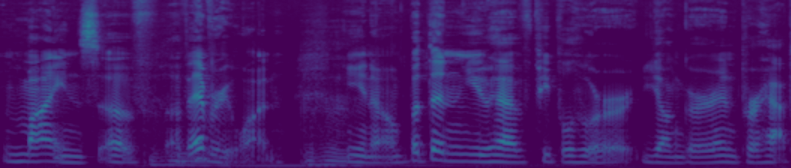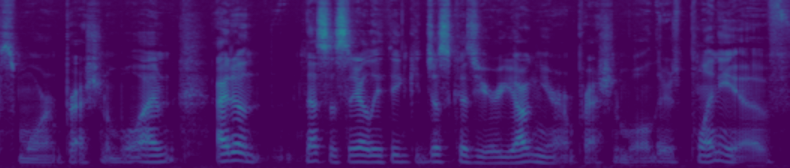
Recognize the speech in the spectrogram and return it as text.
minds of Mm-hmm. of everyone mm-hmm. you know. But then you have people who are younger and perhaps more impressionable. I'm i don't necessarily think just because you're young you're impressionable. There's plenty of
